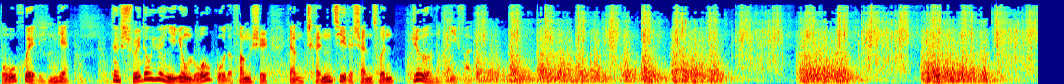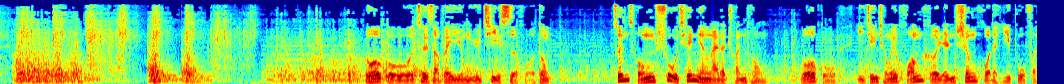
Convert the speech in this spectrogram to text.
不会灵验，但谁都愿意用锣鼓的方式让沉寂的山村热闹一番。锣鼓最早被用于祭祀活动，遵从数千年来的传统，锣鼓已经成为黄河人生活的一部分。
